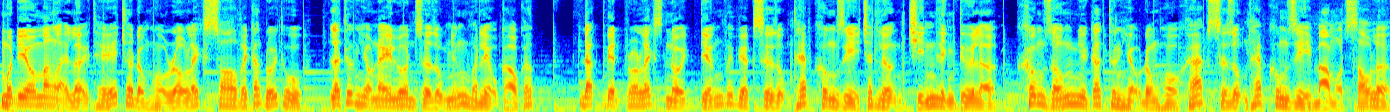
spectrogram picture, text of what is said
Một điều mang lại lợi thế cho đồng hồ Rolex so với các đối thủ là thương hiệu này luôn sử dụng những vật liệu cao cấp. Đặc biệt Rolex nổi tiếng với việc sử dụng thép không dỉ chất lượng 904L, không giống như các thương hiệu đồng hồ khác sử dụng thép không dỉ 316L.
